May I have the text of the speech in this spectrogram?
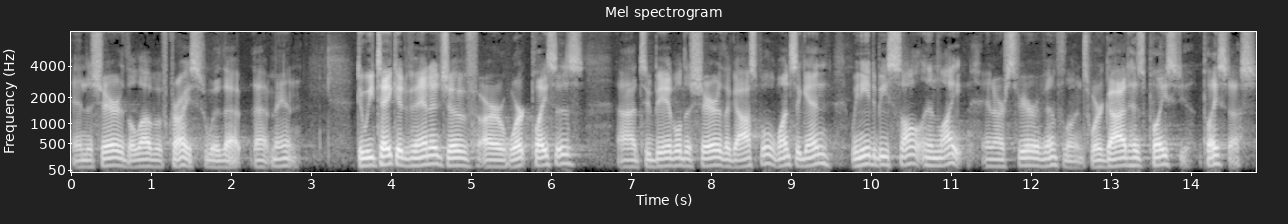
and to share the love of Christ with that, that man. Do we take advantage of our workplaces? uh, to be able to share the gospel. Once again, we need to be salt and light in our sphere of influence where God has placed, you, placed us.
